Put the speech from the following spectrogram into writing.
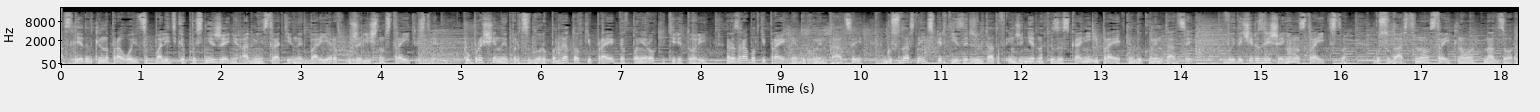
Последовательно проводится политика по снижению административных барьеров в жилищном строительстве. Упрощены процедуры подготовки проектов планировки территорий, разработки проектной документации, государственной экспертизы результатов инженерных изысканий и проектной документации, выдачи разрешений на строительство, государственного строительного надзора.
